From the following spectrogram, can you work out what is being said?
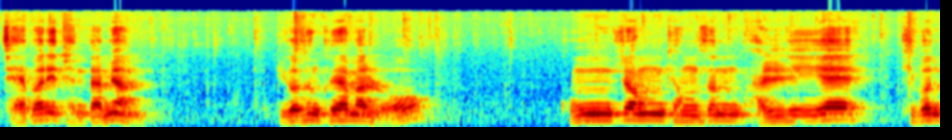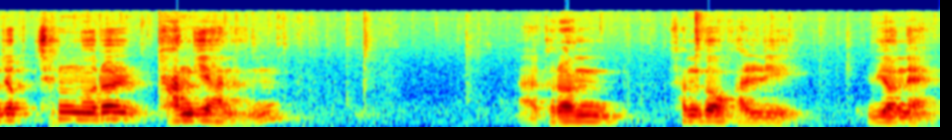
재발이 된다면 이것은 그야말로 공정 경선 관리의 기본적 책무를 방기하는 아, 그런 선거관리위원회라는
